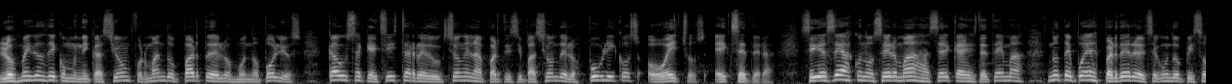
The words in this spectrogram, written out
Los medios de comunicación formando parte de los monopolios causa que exista reducción en la participación de los públicos o hechos, etc. Si deseas conocer más acerca de este tema, no te puedes perder el segundo episodio.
